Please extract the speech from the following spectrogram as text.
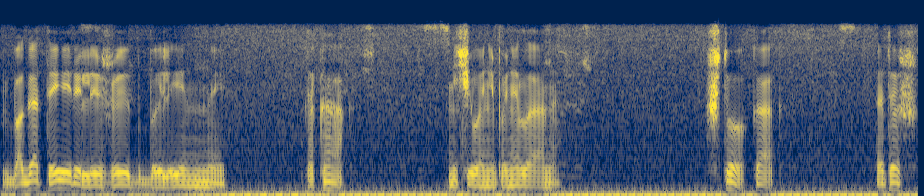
Богатырь лежит былинный. Да как? Ничего не поняла она. Что, как? Это ж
